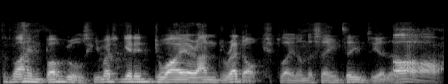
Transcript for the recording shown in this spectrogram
The mind boggles. Can you imagine getting Dwyer and Reddox playing on the same team together? Oh.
